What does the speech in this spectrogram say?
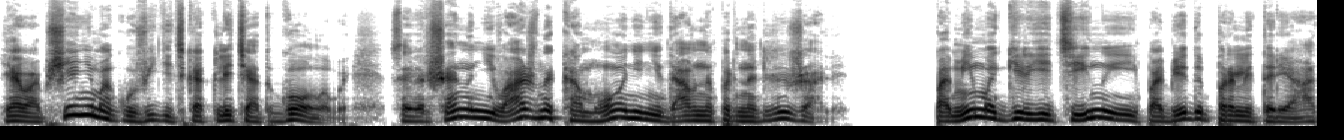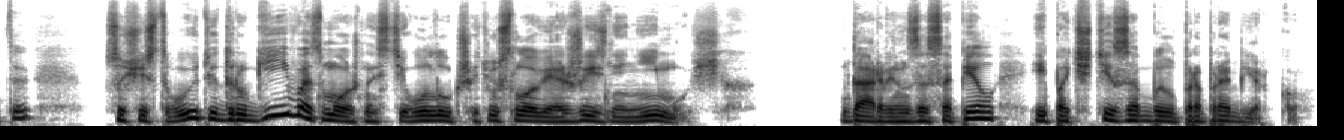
Я вообще не могу видеть, как летят головы. Совершенно неважно, кому они недавно принадлежали. Помимо гильотины и победы пролетариата, существуют и другие возможности улучшить условия жизни неимущих. Дарвин засопел и почти забыл про пробирку.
